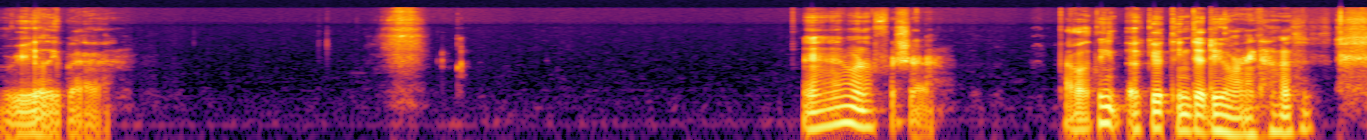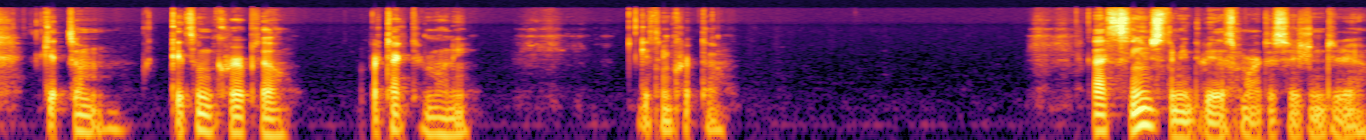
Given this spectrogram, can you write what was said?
Really bad. And I don't know for sure. But I think a good thing to do right now is get some get some crypto. Protect your money. Get some crypto. That seems to me to be the smart decision to do.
